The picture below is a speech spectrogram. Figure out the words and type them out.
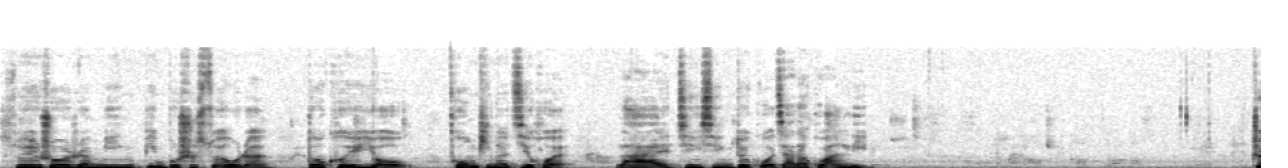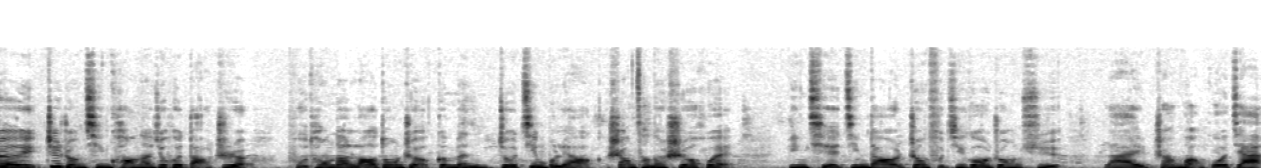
所以说人民并不是所有人都可以有公平的机会来进行对国家的管理。这这种情况呢，就会导致普通的劳动者根本就进不了上层的社会，并且进到政府机构中去来掌管国家。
